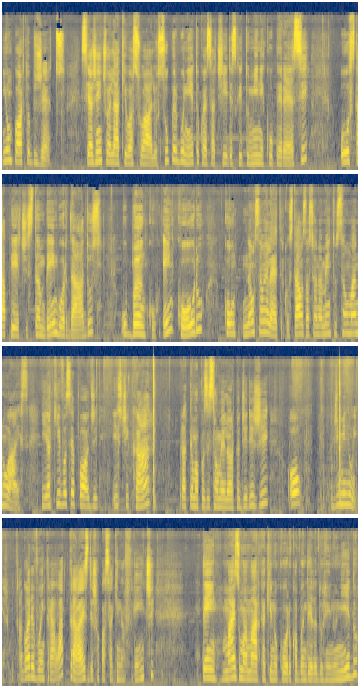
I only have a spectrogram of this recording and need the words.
e um porta-objetos. Se a gente olhar aqui o assoalho super bonito com essa tira escrito Mini Cooper S, os tapetes também bordados, o banco em couro, com, não são elétricos, tá? Os acionamentos são manuais. E aqui você pode esticar para ter uma posição melhor para dirigir ou diminuir. Agora eu vou entrar lá atrás, deixa eu passar aqui na frente. tem mais uma marca aqui no couro com a bandeira do Reino Unido.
